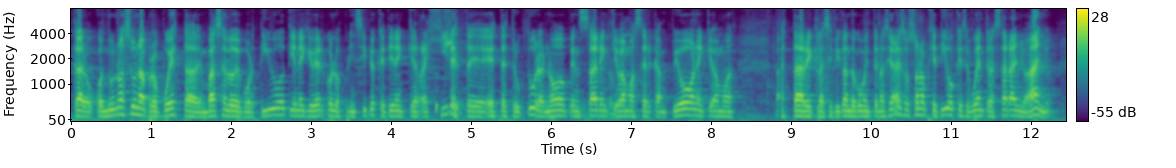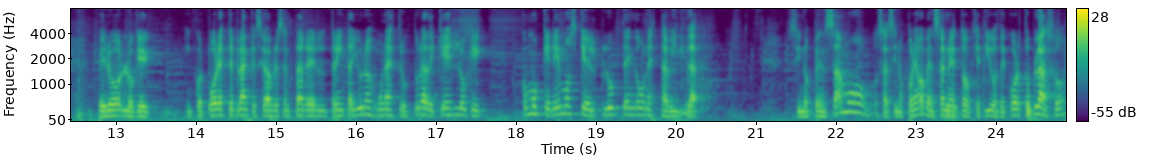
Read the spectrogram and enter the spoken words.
claro, cuando uno hace una propuesta en base a lo deportivo, tiene que ver con los principios que tienen que regir este, esta estructura, no pensar en que vamos a ser campeones, en que vamos a, a estar clasificando como internacional. Esos son objetivos que se pueden trazar año a año. Pero lo que incorpora este plan que se va a presentar el 31 es una estructura de qué es lo que, cómo queremos que el club tenga una estabilidad. Si nos pensamos, o sea, si nos ponemos a pensar en estos objetivos de corto plazo,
